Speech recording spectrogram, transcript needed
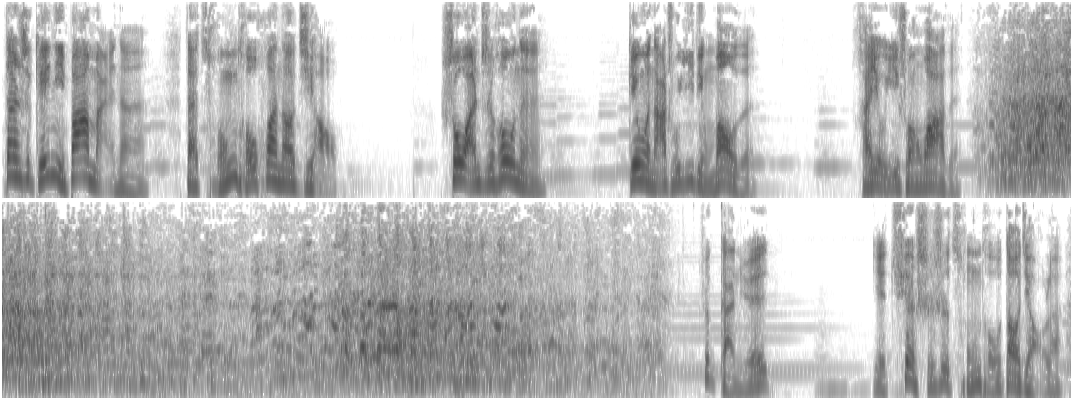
但是给你爸买呢，得从头换到脚。说完之后呢，给我拿出一顶帽子，还有一双袜子。这感觉。也确实是从头到脚了。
